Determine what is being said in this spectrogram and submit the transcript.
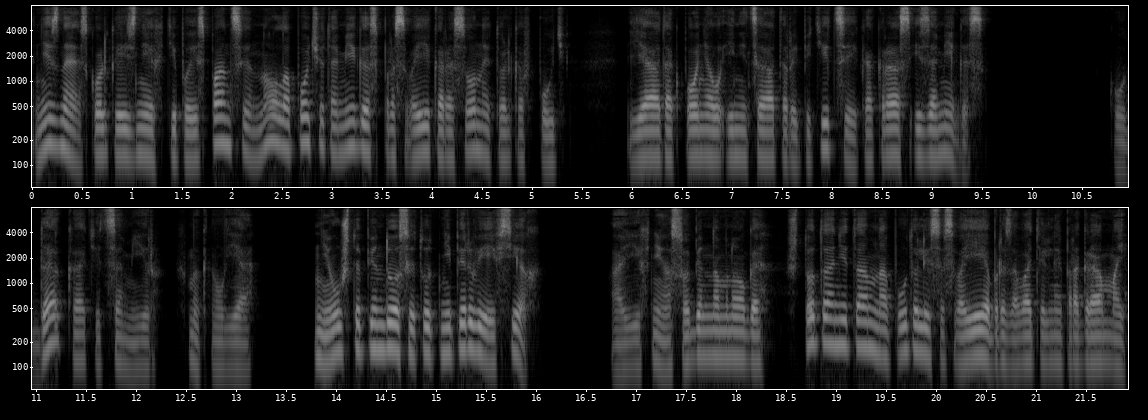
Не знаю, сколько из них типа испанцы, но лопочет Амигос про свои карасоны только в путь. Я так понял, инициаторы петиции как раз из Амигос. «Куда катится мир?» — хмыкнул я. «Неужто пиндосы тут не первее всех?» «А их не особенно много. Что-то они там напутали со своей образовательной программой.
